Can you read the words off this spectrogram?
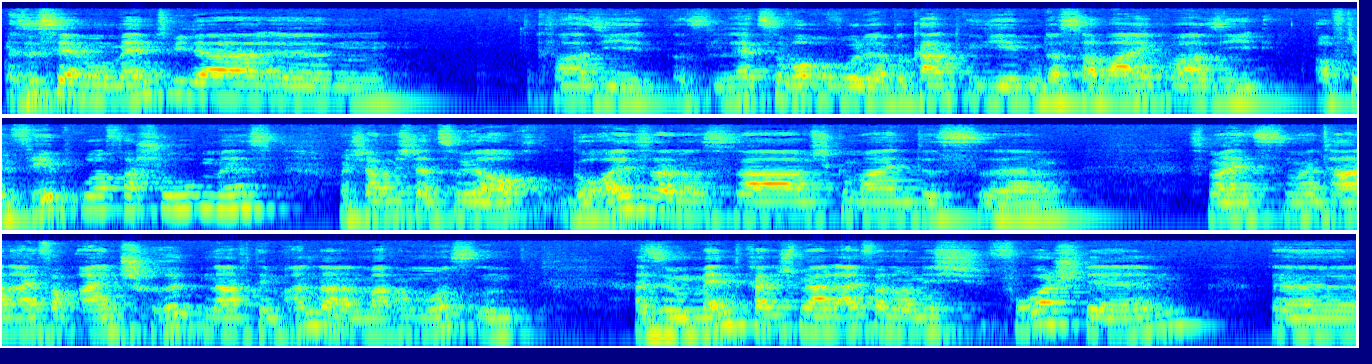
es ist ja im Moment wieder ähm, quasi, letzte Woche wurde ja bekannt gegeben, dass Hawaii quasi auf den Februar verschoben ist. Und ich habe mich dazu ja auch geäußert und zwar habe ich gemeint, dass... Äh, dass man jetzt momentan einfach einen Schritt nach dem anderen machen muss. Und also im Moment kann ich mir halt einfach noch nicht vorstellen, äh,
